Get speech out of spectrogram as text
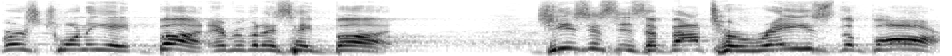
Verse 28, but, everybody say, but. Jesus is about to raise the bar.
